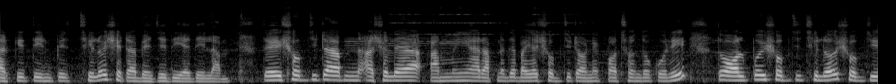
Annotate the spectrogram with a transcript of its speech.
আর কি তিন পিস ছিল, সেটা ভেজে দিয়ে দিলাম। তো এই সবজিটা আসলে আমি আর আপনাদের ভাইয়া সবজিটা অনেক পছন্দ করি। তো অল্পই সবজি ছিল, সবজি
